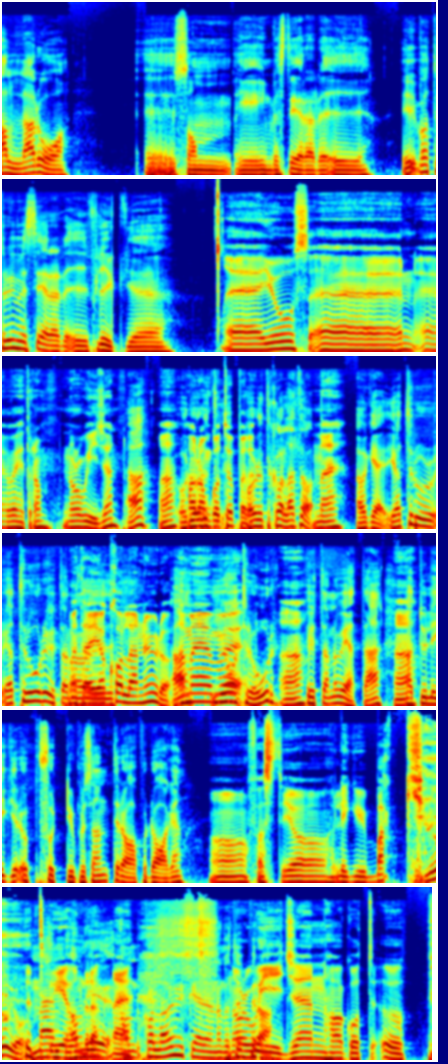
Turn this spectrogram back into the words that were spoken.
alla då som är investerade i, i vad tror du investerade i flyg? Eh, jo, eh, eh, vad heter de? Norwegian? Och då har de du gått upp eller? Har du inte kollat då? Nej. Okej, jag, tror, jag tror utan Vänta, att... jag kollar nu då. Ja, men, jag tror, utan att veta, att du ligger upp 40% idag på dagen. ja, fast jag ligger ju back. Jo, jo, men om 300, det, nej. om, kolla hur mycket den har gått upp idag. Norwegian har gått upp...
